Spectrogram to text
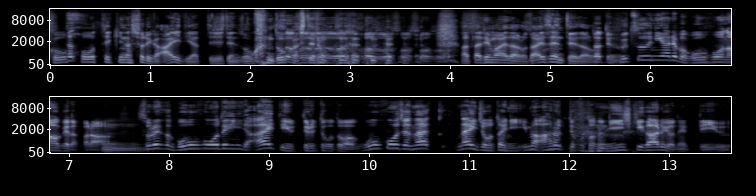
合法的な処理がアイディアって時点でどうかしてるもんね。そうそうそう。当たり前だろう、大前提だろう。だって普通にやれば合法なわけだから、うんそれが合法的にあえて言ってるってことは、合法じゃなくない状態に今あるってことの認識があるよねっていう。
